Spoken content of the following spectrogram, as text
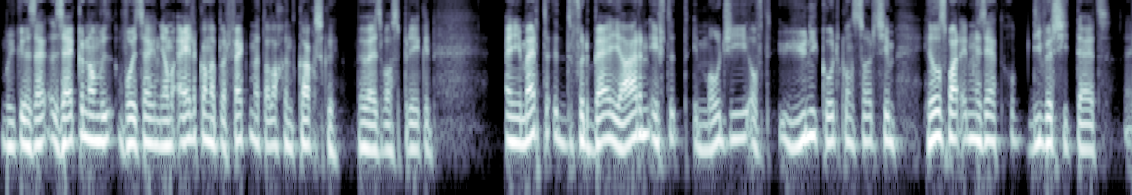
moet je kunnen zeggen, zij kunnen dan bijvoorbeeld zeggen, ja, maar eigenlijk kan dat perfect met dat lachend kakske, bij wijze van spreken. En je merkt, de voorbije jaren heeft het emoji of het Unicode Consortium heel zwaar ingezet op diversiteit. Eh,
